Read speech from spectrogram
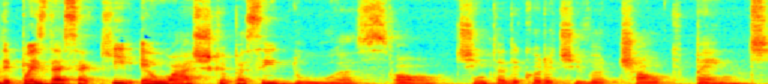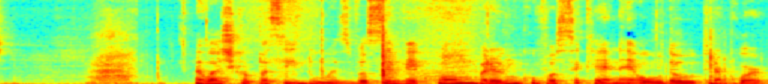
Depois dessa aqui, eu acho que eu passei duas, ó, tinta decorativa Chalk Paint. Eu acho que eu passei duas. Você vê quão branco você quer, né? Ou da outra cor.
